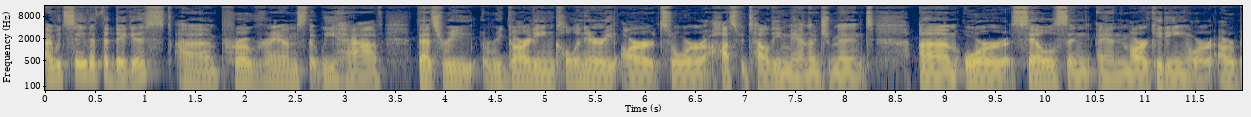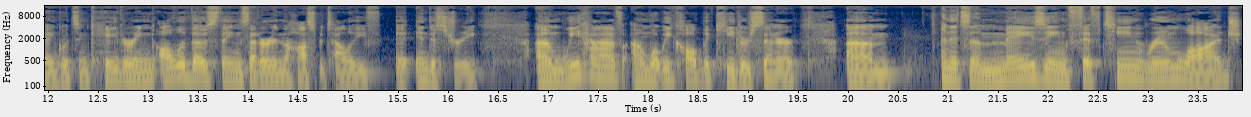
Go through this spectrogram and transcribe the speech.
I would say that the biggest um, programs that we have that's re- regarding culinary arts or hospitality management um, or sales and, and marketing or, or banquets and catering, all of those things that are in the hospitality f- industry um, we have um, what we call the Keeter Center. Um, and it's an amazing 15 room lodge.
